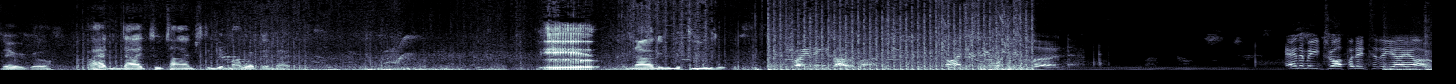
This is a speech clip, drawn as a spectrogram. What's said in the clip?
There we go. I had to die two times to get my weapon back. Now I don't even get to use it. Training's over. Time to see what you've learned. Enemy dropping into the AO. 20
